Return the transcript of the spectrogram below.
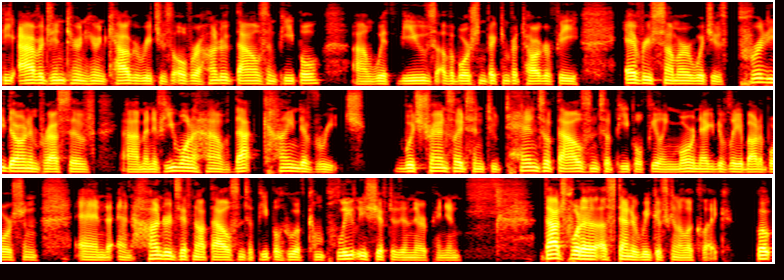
the average intern here in Calgary reaches over 100,000 people um, with views of abortion victim photography every summer, which is pretty darn impressive. Um, and if you want to have that kind of reach, which translates into tens of thousands of people feeling more negatively about abortion and and hundreds if not thousands of people who have completely shifted in their opinion that's what a, a standard week is going to look like but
